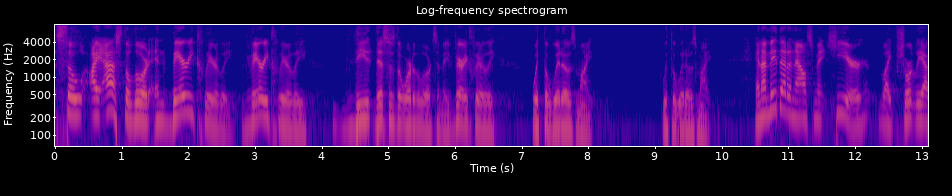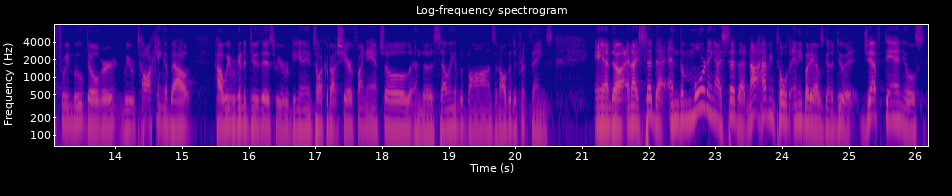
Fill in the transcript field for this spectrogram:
so I asked the Lord, and very clearly, very clearly, the, this is the word of the Lord to me, very clearly, with the widow's might, with the widow's might. And I made that announcement here, like shortly after we moved over. We were talking about how we were going to do this. We were beginning to talk about share financial and the selling of the bonds and all the different things. And, uh, and I said that. And the morning I said that, not having told anybody I was going to do it, Jeff Daniels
